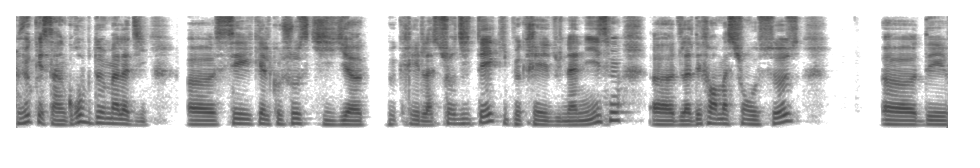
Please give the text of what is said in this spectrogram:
vu que c'est un groupe de maladies. Euh, c'est quelque chose qui euh, peut créer de la surdité, qui peut créer du nanisme, de la déformation osseuse, des,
